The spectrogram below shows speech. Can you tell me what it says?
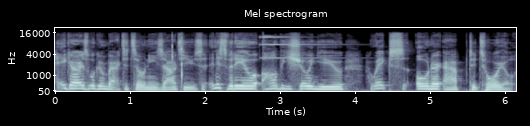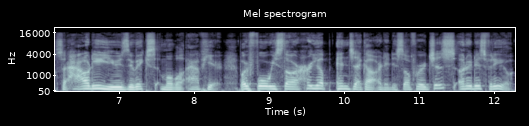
Hey guys, welcome back to Tony's HowTos. In this video, I'll be showing you Wix Owner App tutorial. So how do you use the Wix mobile app here? But before we start, hurry up and check out our latest software just under this video.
